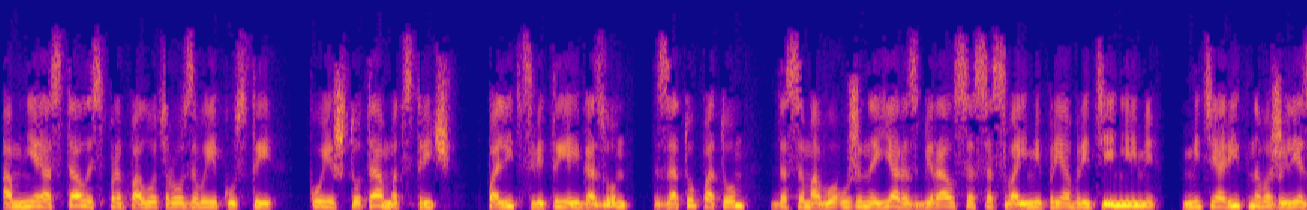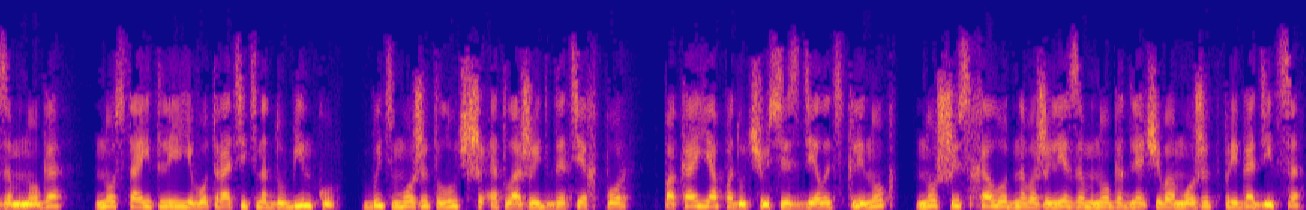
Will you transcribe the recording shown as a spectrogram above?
а мне осталось прополоть розовые кусты, кое-что там отстричь, полить цветы и газон. Зато потом, до самого ужина я разбирался со своими приобретениями. Метеоритного железа много, но стоит ли его тратить на дубинку, быть может лучше отложить до тех пор, пока я подучусь сделать клинок, нож из холодного железа много для чего может пригодиться.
